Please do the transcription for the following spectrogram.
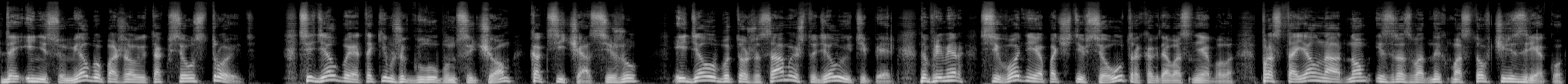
да и не сумел бы, пожалуй, так все устроить. Сидел бы я таким же глупым сычом, как сейчас сижу, и делал бы то же самое, что делаю теперь. Например, сегодня я почти все утро, когда вас не было, простоял на одном из разводных мостов через реку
